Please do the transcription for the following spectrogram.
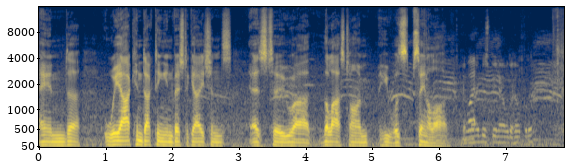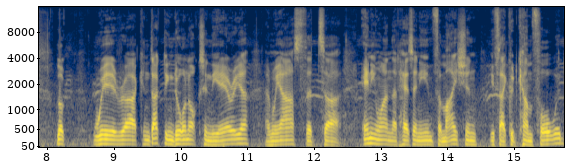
and uh, we are conducting investigations as to uh, the last time he was seen alive. Have neighbours been able to help at all? Look, we're uh, conducting door knocks in the area, and we ask that uh, anyone that has any information, if they could come forward.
